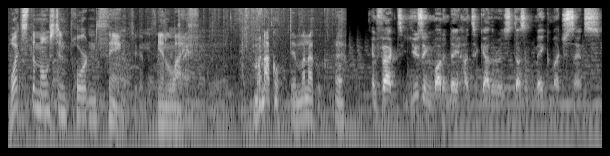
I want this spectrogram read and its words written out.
What's the most important thing in life? Manako. Yeah, Manako. In fact, using modern day hunter gatherers doesn't make much sense,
